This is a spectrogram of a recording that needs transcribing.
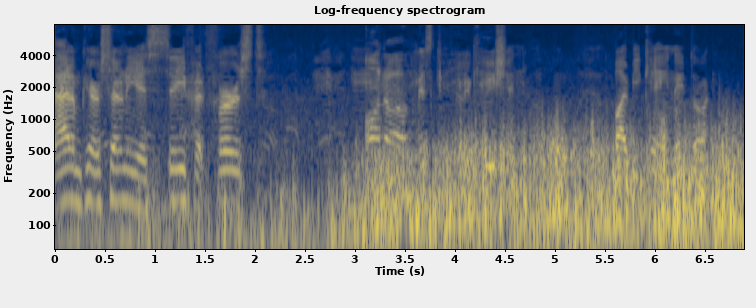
Adam Carasoni is safe at first on a miscommunication by BK and Nate.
